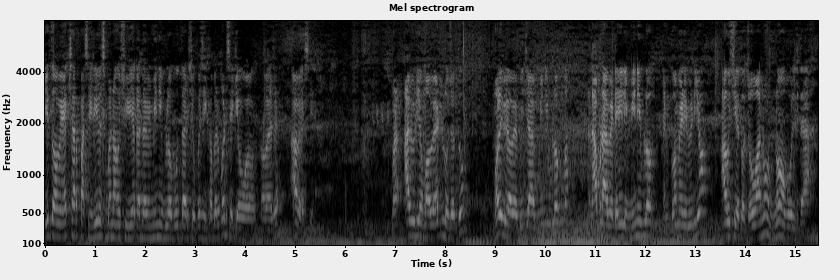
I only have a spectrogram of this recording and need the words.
એ તો હવે એક ચાર પાછી રીલ્સ બનાવશું એકાદ હવે મિની બ્લોગ ઉતારશું, પછી ખબર પડશે કેવો અવાજ આવે છે. પણ આ વિડીયોમાં હવે એટલું જ હતું. મળ્યું હવે બીજા મિની બ્લોગમાં અને આપણા હવે daily mini blog and comedy video આવશે તો જોવાનું, ન ભૂલતા.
